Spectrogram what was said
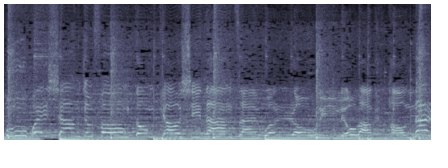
不会像阵风东飘西荡，在温柔里流浪。好男人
